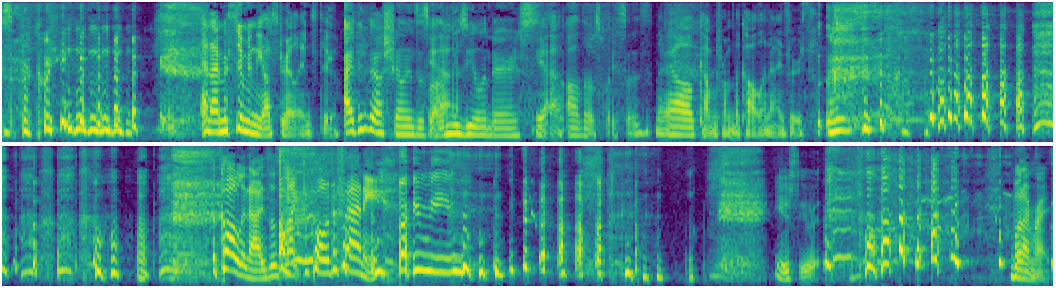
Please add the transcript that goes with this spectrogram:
Exactly. and I'm assuming the Australians too. I think the Australians as well, Yeah. New Zealanders, Yeah. all those places. They all come from the colonizers. the colonizers like to call it a fanny. I mean, you're stupid. But I'm right.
